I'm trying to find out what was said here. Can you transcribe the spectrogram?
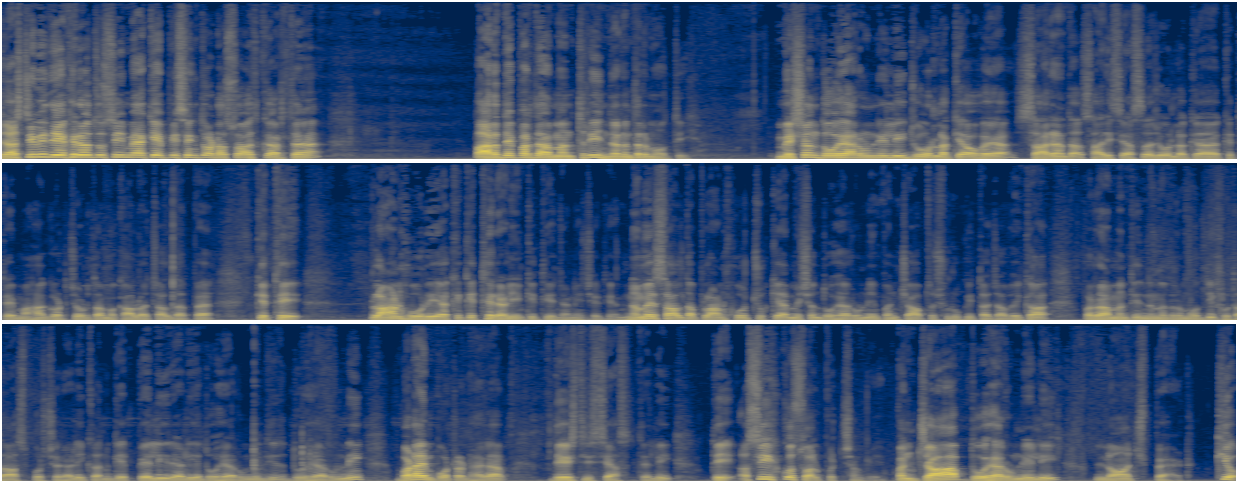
Just ਵੀ ਦੇਖ ਰਹੇ ਹੋ ਤੁਸੀਂ, ਮੈਂ ਕੇਪੀ ਸਿੰਘ ਤੁਹਾਡਾ ਸਵਾਗਤ ਕਰਦਾ ਭਾਰਤ ਦੇ ਪ੍ਰਧਾਨ ਮੰਤਰੀ ਨਰਿੰਦਰ ਮੋਦੀ, ਮਿਸ਼ਨ 2019 ਲਈ ਜ਼ੋਰ ਲੱਗਿਆ ਹੋਇਆ, ਸਾਰਿਆਂ ਦਾ, ਸਾਰੀ ਸਿਆਸਤ ਦਾ ਜ਼ੋਰ ਲੱਗਿਆ ਹੋਇਆ, ਕਿਤੇ ਮਹਾਗਠਜੋੜ ਦਾ ਮੁਕਾਬਲਾ ਚੱਲਦਾ ਪਿਆ, ਕਿਤੇ ਪਲਾਨ ਹੋ ਰਿਹਾ ਕਿ ਕਿੱਥੇ ਰੈਲੀਆਂ ਕੀਤੀਆਂ ਜਾਣੀਆਂ ਚਾਹੀਦੀਆਂ। ਨਵੇਂ ਸਾਲ ਦਾ ਪਲਾਨ ਹੋ ਚੁੱਕਿਆ, ਮਿਸ਼ਨ 2019 ਪੰਜਾਬ ਤੋਂ ਸ਼ੁਰੂ ਕੀਤਾ ਜਾਵੇਗਾ। ਪ੍ਰਧਾਨ ਮੰਤਰੀ ਨਰਿੰਦਰ ਮੋਦੀ ਗੁਰਦਾਸਪੁਰ 'ਚ ਰੈਲੀ ਕਰਨਗੇ, ਪਹਿਲੀ ਰੈਲੀ ਹੈ 2019 ਦੀ ਤੇ 2019 ਬੜਾ ਇੰਪੋਰਟੈਂਟ ਹੈਗਾ ਦੇਸ਼ ਦੀ ਸਿਆਸਤ ਦੇ ਲਈ। ਤੇ ਅਸੀਂ ਇੱਕੋ ਸਵਾਲ ਪੁੱਛਾਂਗੇ। ਪੰਜਾਬ 2019 ਲਈ ਲਾਂਚ ਪੈਡ ਕਿਉਂ?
